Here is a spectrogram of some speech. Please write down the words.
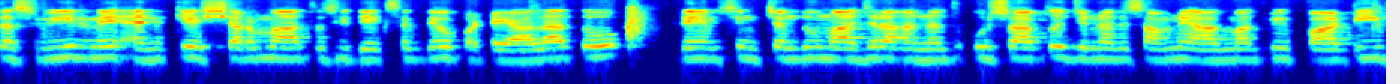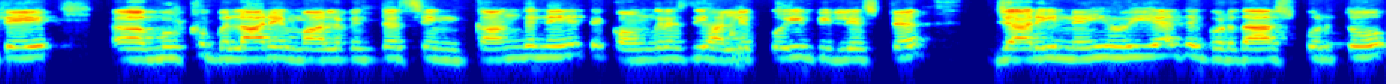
ਤਸਵੀਰ ਨੇ ਐਨ ਕੇ ਸ਼ਰਮਾ ਤੁਸੀਂ ਦੇਖ ਸਕਦੇ ਹੋ ਪਟਿਆਲਾ ਤੋਂ ਪ੍ਰੇਮ ਸਿੰਘ ਚੰਦੂ ਮਾਜਰਾ ਅਨੰਦਪੁਰ ਸਾਹਿਬ ਤੋਂ ਜਿਨ੍ਹਾਂ ਦੇ ਸਾਹਮਣੇ ਆਮ ਆਦਮੀ ਪਾਰਟੀ ਦੇ ਅ, ਮੁੱਖ ਬੁਲਾਰੇ ਮਾਲਵਿੰਦਰ ਸਿੰਘ ਕੰਗ ਨੇ ਤੇ ਕਾਂਗਰਸ ਦੀ ਹਾਲੇ ਕੋਈ ਵੀ ਲਿਸਟ ਜਾਰੀ ਨਹੀਂ ਹੋਈ ਹੈ ਤੇ ਗੁਰਦਾਸਪੁਰ ਤੋਂ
